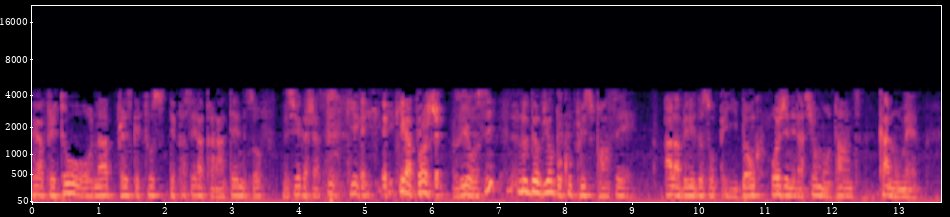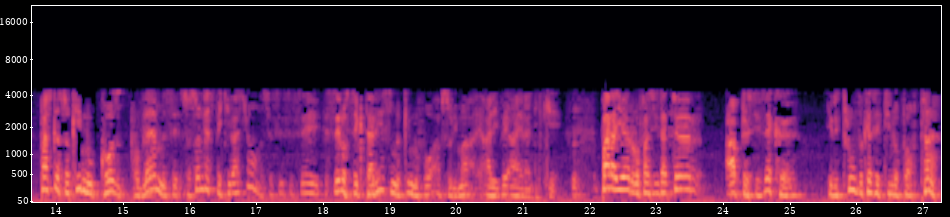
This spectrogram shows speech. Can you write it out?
mais après tout, on a presque tous dépassé la quarantaine, sauf M. Gachassi, qui, qui, rapproche lui aussi. Nous devrions beaucoup plus penser à l'avenir de son pays, donc aux générations montantes qu'à nous-mêmes. Parce que ce qui nous cause problème, ce sont des spéculations. C'est le sectarisme qu'il nous faut absolument arriver à éradiquer. Par ailleurs, le facilitateur a précisé qu'il trouve que c'est inopportun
